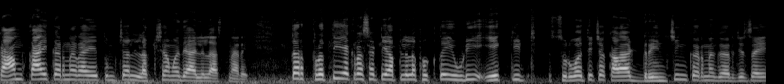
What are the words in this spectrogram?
काम काय करणार आहे तुमच्या लक्षामध्ये आलेलं असणार आहे. तर प्रति एकरासाठी आपल्याला फक्त एवढी एक किट सुरुवातीच्या काळात ड्रेंचिंग करणं गरजेचं आहे.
